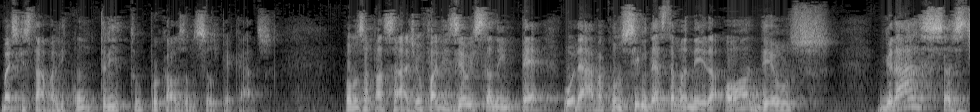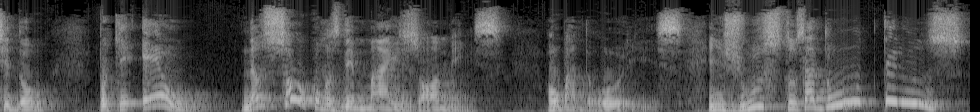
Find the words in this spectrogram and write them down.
mas que estava ali contrito por causa dos seus pecados. Vamos à passagem. O fariseu, estando em pé, orava consigo desta maneira: Ó oh Deus, graças te dou, porque eu não sou como os demais homens, roubadores, injustos, adúlteros,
